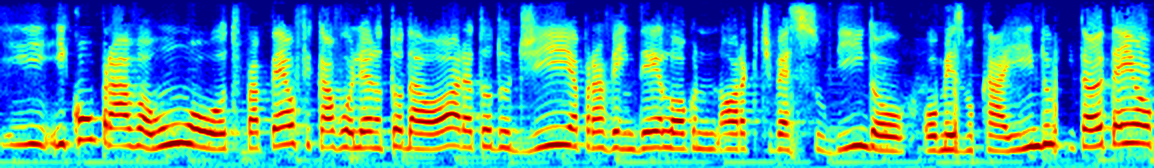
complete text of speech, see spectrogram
E, e comprava um ou outro papel, ficava olhando toda hora, todo dia, para vender logo na hora que estivesse subindo ou, ou mesmo caindo. Então eu tenho,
